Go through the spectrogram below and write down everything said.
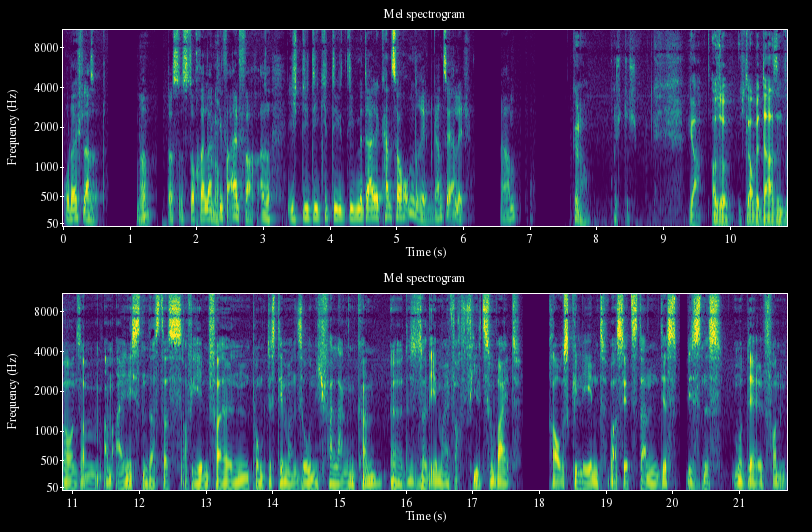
oder ich lasse es. Ja? Das ist doch relativ genau. einfach. Also ich, die, die, die, die Medaille kannst du auch umdrehen, ganz ehrlich. Ja. Genau, richtig. Ja, also ich glaube, da sind wir uns am, am einigsten, dass das auf jeden Fall ein Punkt ist, den man so nicht verlangen kann. Äh, das ist halt eben einfach viel zu weit rausgelehnt, was jetzt dann das Businessmodell von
